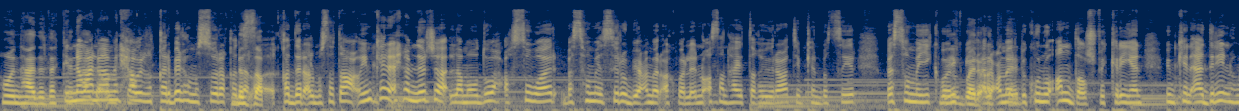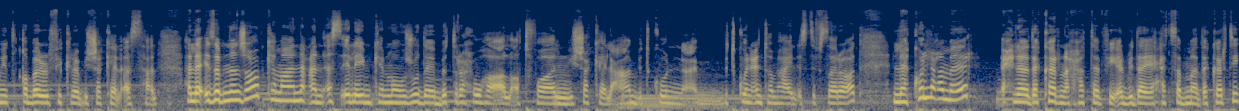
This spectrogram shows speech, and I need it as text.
هون هون هذا ذكر نوعا ما بنحاول نقرب لهم الصورة قدر بالزبط. قدر المستطاع. ويمكن إحنا بنرجع لموضوع الصور بس هم يصيروا بعمر أكبر لأنه أصلا هاي التغيرات يمكن بتصير بس هم يكبروا, يكبروا العمر بيكونوا أنضج فكريا يمكن قادرين إنهم يتقبلوا الفكرة بشكل أسهل. هلأ إذا بدنا نجاوب كمان عن أسئلة يمكن موجودة بيطرحوها الأطفال م. بشكل عام بتكون بتكون عندهم هاي الاستفسارات. لكل عمر إحنا ذكرنا حتى في البداية حسب ما ذكرتي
